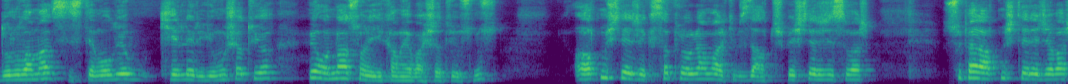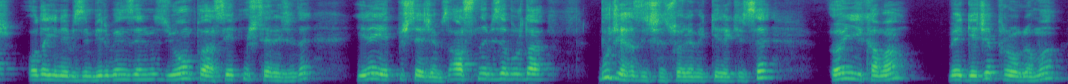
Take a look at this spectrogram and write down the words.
durulama sistemi oluyor. Kirleri yumuşatıyor ve ondan sonra yıkamaya başlatıyorsunuz. 60 derece kısa program var ki bizde 65 derecesi var. Süper 60 derece var. O da yine bizim bir benzerimiz. Yoğun Plus 70 derecede. Yine 70 derecemiz. Aslında bize burada bu cihaz için söylemek gerekirse ön yıkama ve gece programı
